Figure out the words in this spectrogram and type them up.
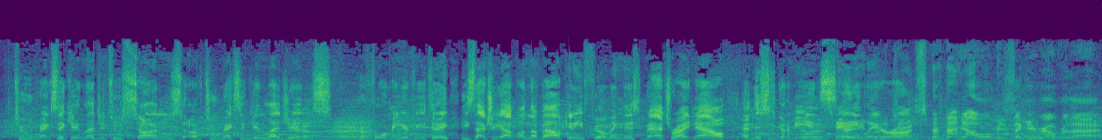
two Mexican legends, two sons of two Mexican legends Mm, yeah, yeah. performing here for you today. He's actually up on the balcony filming this match right now, and this is going to be Yeah, insane later on. I won't be sticking around for that.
